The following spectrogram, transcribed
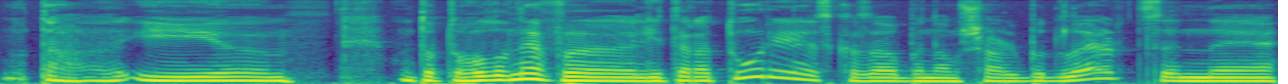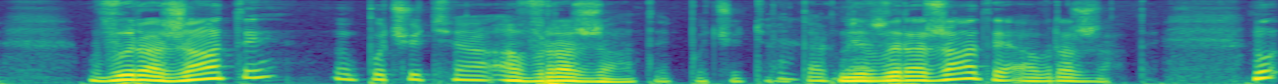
Ну так, і ну, тобто головне в літературі, сказав би нам Шарль Будлер, це не виражати почуття, а вражати почуття. Так, так? Не виражати, а вражати. Ну,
